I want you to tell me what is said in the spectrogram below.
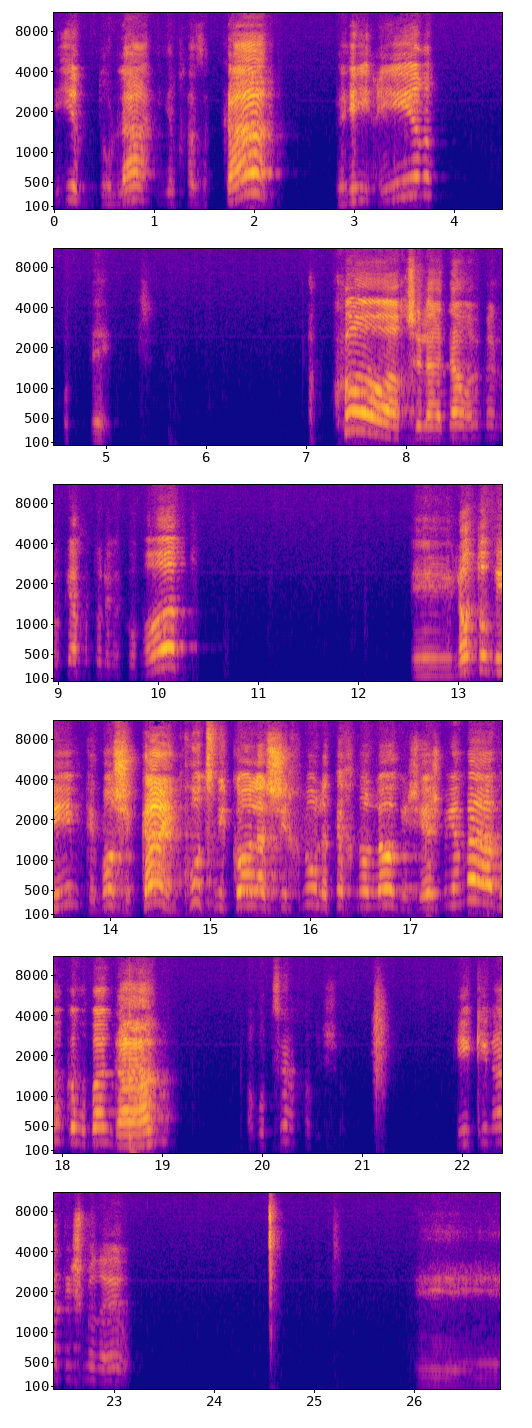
היא עיר גדולה, עיר חזקה, והיא עיר חוטאת. הכוח של האדם הרבה פעמים לוקח אותו למקומות לא טובים, כמו שקין, חוץ מכל השכלול הטכנולוגי שיש בימיו, הוא כמובן גם הרוצח הראשון. כי קנאת איש מרעהו. אה,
